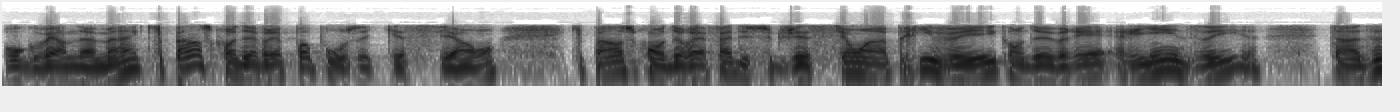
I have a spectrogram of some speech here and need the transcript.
au gouvernement qui pense qu'on ne devrait pas poser de questions, qui pense qu'on devrait faire des suggestions en privé, qu'on devrait rien dire, tandis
